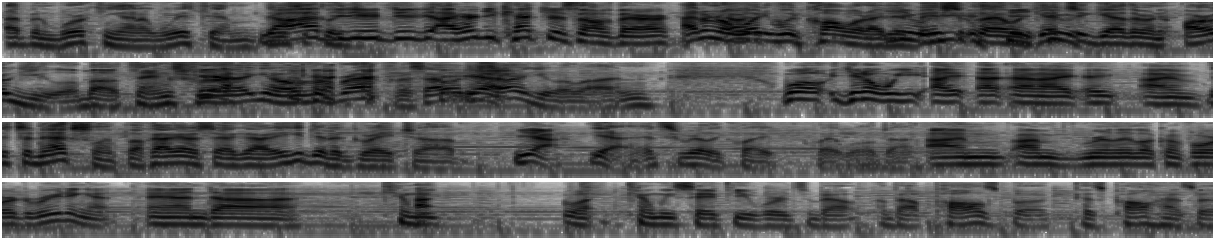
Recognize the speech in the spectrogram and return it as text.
I've been working on it with him. No, I, did you, did you- I heard you catch yourself there. I don't know what you would call what I did. you- Basically, I would get you- together and argue about things for Yeah. uh, you know over breakfast. I would just argue a lot, and Well, you know, we I, I and I, I I'm it's an excellent book. I got to say, I got it. He did a great job. yeah. Yeah, it's really quite quite well done. I'm I'm really looking forward to reading it. And uh, can we? what? Can we say a few words about, about Paul's book? Because Paul has a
